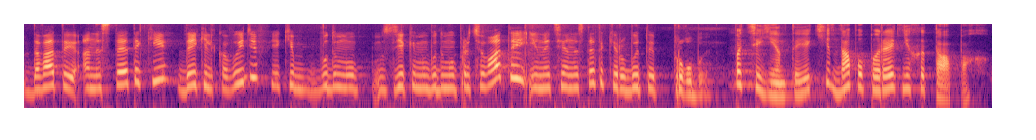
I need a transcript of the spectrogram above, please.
давати анестетики, декілька видів, які будемо з якими будемо працювати, і на ці анестетики робити проби. Пацієнти, які на попередніх етапах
